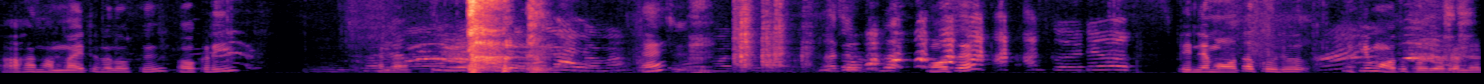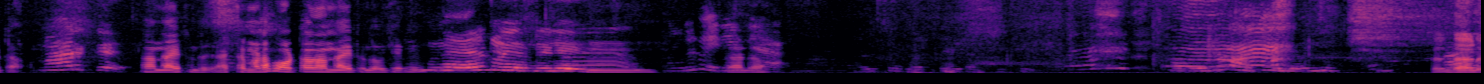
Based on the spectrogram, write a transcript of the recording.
ആഹാ നന്നായിട്ടുണ്ട് നോക്ക്. നോക്കടി. കണ്ടോ? ഏ? മോത്തെ? പിന്നെ മോത്ത കുരു എനിക്ക് മോത്ത കുരു ഒക്കെ ഉണ്ട് കേട്ടോ. നന്നായിട്ടുണ്ട്. അച്ഛമ്മയുടെ ഫോട്ടോ നന്നായിട്ടുണ്ട് നോക്കിയത് കണ്ടോ? എന്താണ്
